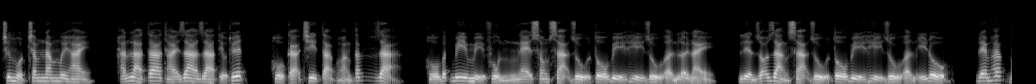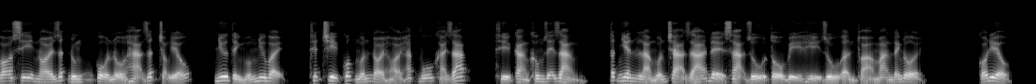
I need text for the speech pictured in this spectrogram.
Chương một trăm năm mươi hai, hắn là ta thái gia gia tiểu thuyết, hồ cạ chi tạp hoàng tác giả. Hồ bất bi mỹ phủn nghe xong xạ dù Tô bị hỉ dù ẩn lời này, liền rõ ràng xạ dù Tô bị hỉ dù ẩn ý đồ, đem hắc võ sĩ nói rất đúng, cổ nổ hạ rất trọng yếu. Như tình huống như vậy, thiết chi quốc muốn đòi hỏi hắc vũ khải giáp thì càng không dễ dàng, tất nhiên là muốn trả giá để xạ dù tổ bị hỉ dù ẩn thỏa mãn đánh đổi. Có điều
